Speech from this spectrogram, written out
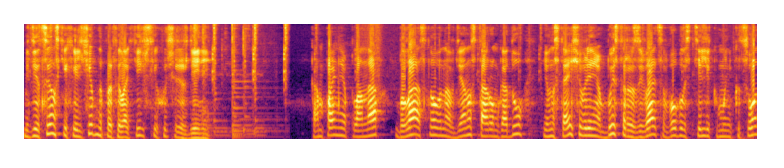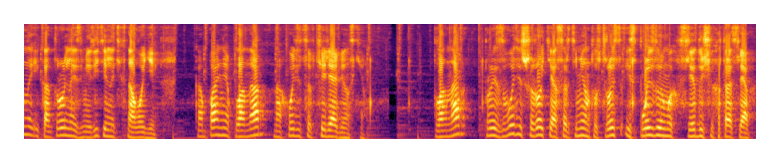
медицинских и лечебно-профилактических учреждений. Компания Planar была основана в 1992 году и в настоящее время быстро развивается в области телекоммуникационной и контрольно-измерительной технологии. Компания Planar находится в Челябинске. Planar производит широкий ассортимент устройств, используемых в следующих отраслях.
